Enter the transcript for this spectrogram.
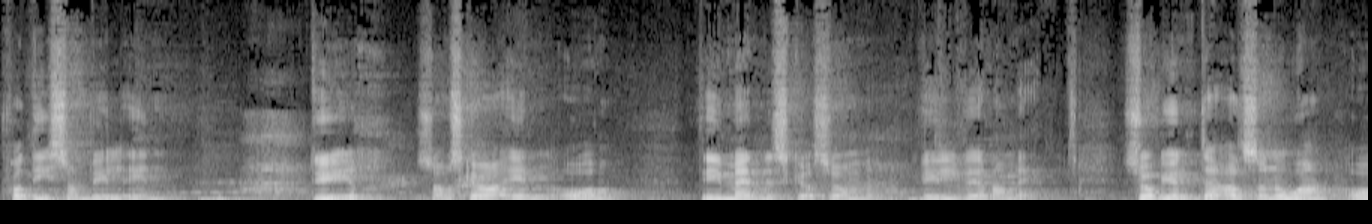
for de som vil inn. Dyr som skal inn, og de mennesker som vil være med. Så begynte altså Noah å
